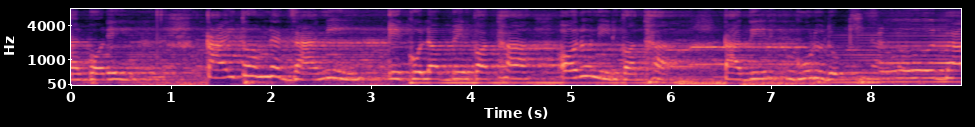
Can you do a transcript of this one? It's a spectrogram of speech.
পিতামাতার পরেই। তাই তো আমরা জানি একলব্যের কথা অরণির কথা। তাদের গুরু দক্ষিণা শ্রদ্ধা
